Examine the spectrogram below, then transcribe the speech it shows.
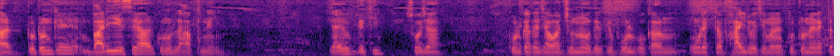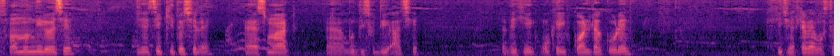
আর টোটনকে বাড়ি এসে আর কোনো লাভ নেই। যাই হোক, দেখি সোজা কলকাতা যাওয়ার জন্য ওদেরকে বলব, কারণ ওর একটা ভাই রয়েছে মানে টোটনের একটা সম্বন্ধী রয়েছে, যে শিক্ষিত ছেলে স্মার্ট বুদ্ধি শুদ্ধি আছে। দেখি ওকেই কলটা করে কিছু একটা ব্যবস্থা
